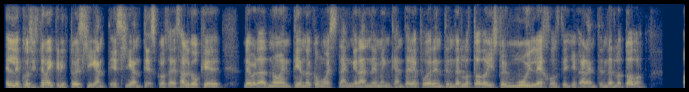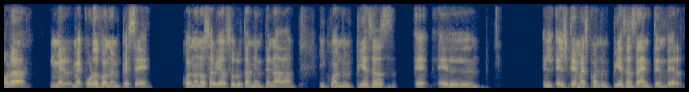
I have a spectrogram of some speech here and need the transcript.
El ecosistema de cripto es gigante, es gigantesco. O sea, es algo que de verdad no entiendo cómo es tan grande. Me encantaría poder entenderlo todo y estoy muy lejos de llegar a entenderlo todo. Ahora, me, me acuerdo cuando empecé, cuando no sabía absolutamente nada y cuando empiezas, eh, el, el, el tema es cuando empiezas a entender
